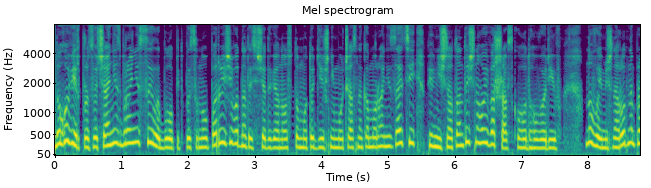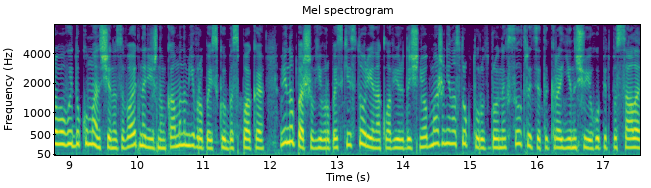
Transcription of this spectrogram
Договір про звичайні збройні сили було підписано у Парижі в 1090-му тодішніми учасниками організацій Північно-Атлантичного і Варшавського договорів. Новий міжнародний правовий документ ще називають наріжним каменем європейської безпеки. Він уперше в європейській історії наклав юридичні обмеження на структуру збройних сил 30 країн, що його підписали,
